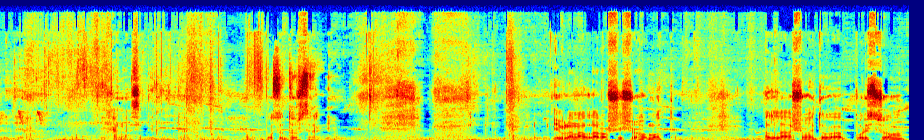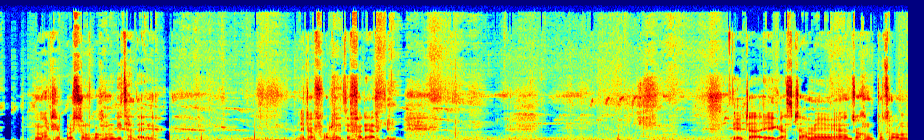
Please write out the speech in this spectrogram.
এই যে এখানে আছে দুই তিনটা। প্রচুর ধরছে আর কি। এগুলো আল্লাহর অশেষ রহমত। আল্লাহ হয়তো বা পরিশ্রম মাঠের পরিশ্রম কখনো বৃথা দেয় না। এটা ফল হইতে পারে আর কি। এটা এই গাছটা আমি যখন প্রথম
